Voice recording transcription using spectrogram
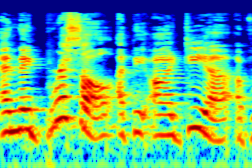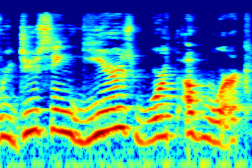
And they bristle at the idea of reducing years worth of work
